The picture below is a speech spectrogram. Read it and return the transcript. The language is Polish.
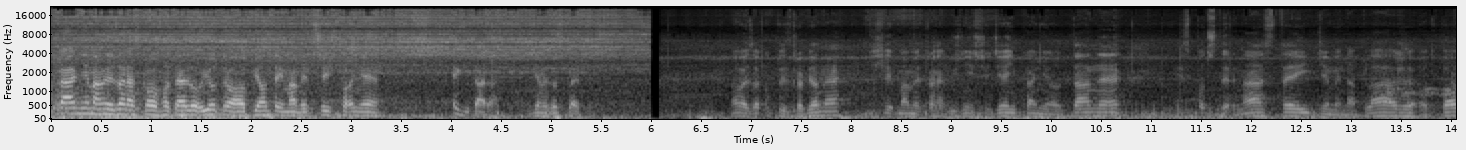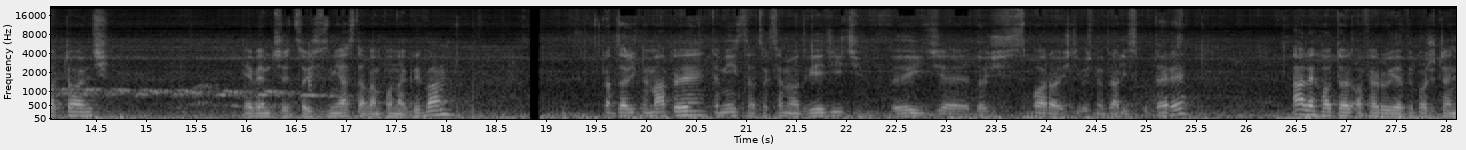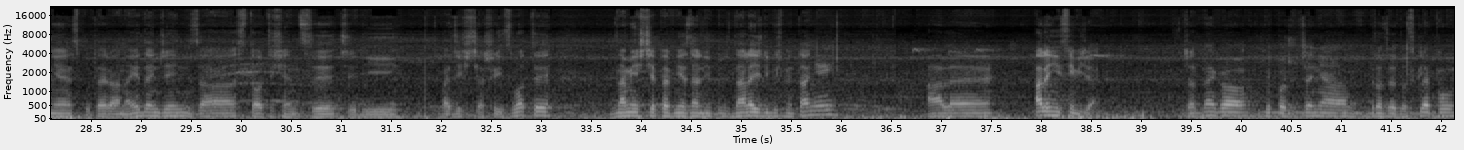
pralnię mamy zaraz koło hotelu. Jutro o 5 mamy przyjść po nie. E, gitara. Idziemy do sklepu. Nowe zakupy zrobione. Dzisiaj mamy trochę późniejszy dzień, pranie oddane. Jest po 14. Idziemy na plażę, odpocząć. Nie wiem, czy coś z miasta Wam ponagrywam. Sprawdzaliśmy mapy, te miejsca, co chcemy odwiedzić. Wyjdzie dość sporo, jeśli byśmy brali skutery. Ale hotel oferuje wypożyczenie skutera na jeden dzień za 100 tysięcy, czyli 26 zł. Na mieście pewnie znaleźlibyśmy taniej, ale, ale nic nie widziałem. Żadnego wypożyczenia w drodze do sklepu.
